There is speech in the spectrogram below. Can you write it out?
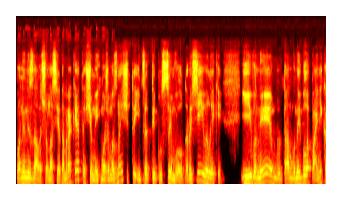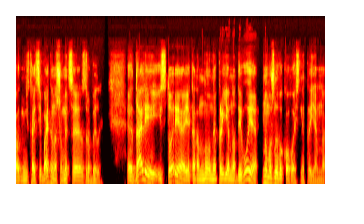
Вони не знали, що у нас є там ракети, що ми їх можемо знищити, і це типу символ Росії великий. І вони там у них була паніка в адміністрації Байдена, що ми це зробили. Е, Далі історія, яка там ну неприємно дивує, ну можливо, когось неприємно.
